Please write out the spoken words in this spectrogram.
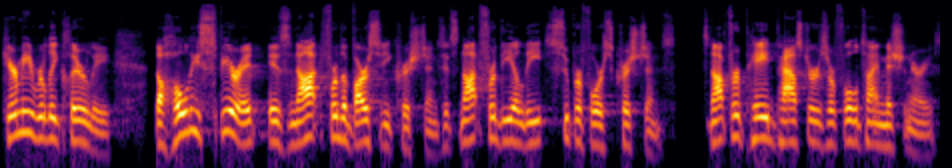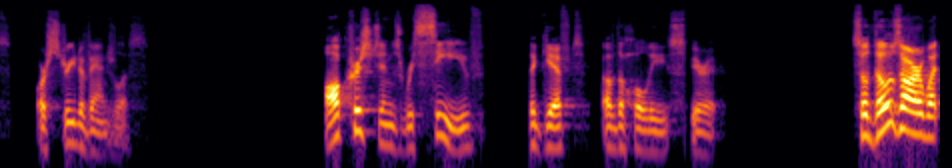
Hear me really clearly. The Holy Spirit is not for the varsity Christians. It's not for the elite superforce Christians. It's not for paid pastors or full time missionaries or street evangelists. All Christians receive the gift of the Holy Spirit. So, those are what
